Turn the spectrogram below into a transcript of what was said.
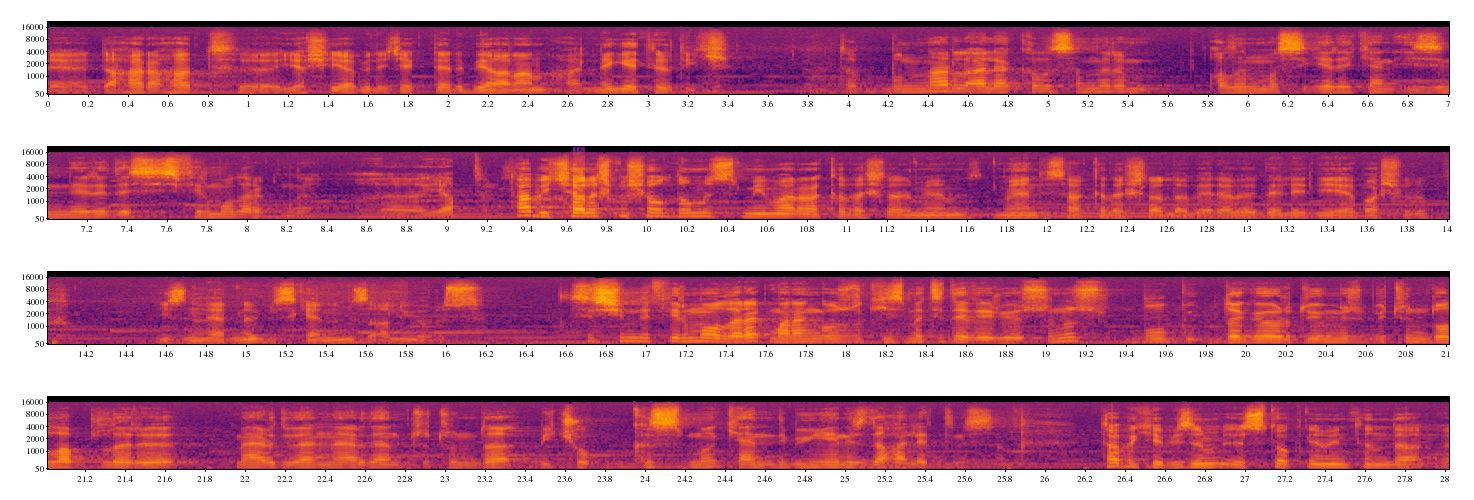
Ee, Daha rahat e, yaşayabilecekleri bir alan haline getirdik. Tabii bunlarla alakalı sanırım alınması gereken izinleri de siz firma olarak mı e, yaptınız? Tabii çalışmış olduğumuz mimar arkadaşlar, mühendis arkadaşlarla beraber belediyeye başvurup izinlerini biz kendimiz alıyoruz. Siz şimdi firma olarak marangozluk hizmeti de veriyorsunuz. Bu da gördüğümüz bütün dolapları, merdivenlerden tutun da birçok kısmı kendi bünyenizde hallettiniz sanırım. Tabii ki bizim e, Stock Newington'da e,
